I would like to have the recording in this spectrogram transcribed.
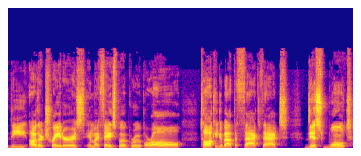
the other traders in my Facebook group are all talking about the fact that this won't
